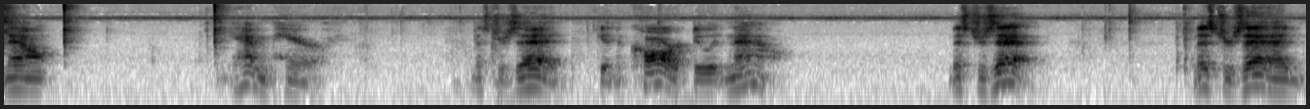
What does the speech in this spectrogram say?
Now, you have him here. Mr. Zed, get in the car, do it now. Mr. Zed. Mr. Zed,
